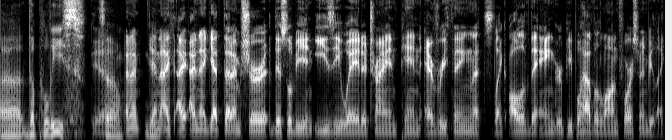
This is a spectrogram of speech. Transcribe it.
uh, the police. Yeah. So and I yeah. and I, I and I get that. I'm sure this will be an easy way to try and pin everything that's like all of the anger people have with law enforcement and be like,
